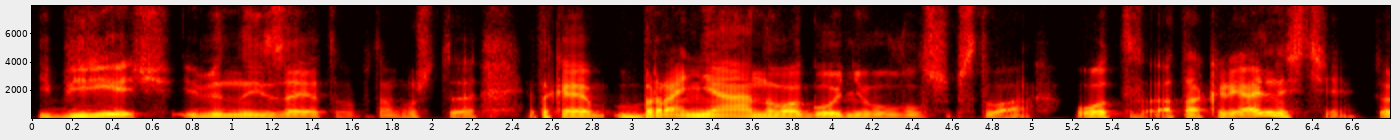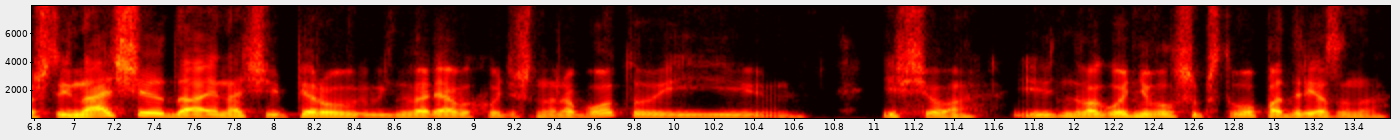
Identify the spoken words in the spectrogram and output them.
и беречь именно из-за этого, потому что это такая броня новогоднего волшебства от атак реальности, потому что иначе, да, иначе 1 января выходишь на работу и и все, и новогоднее волшебство подрезано.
